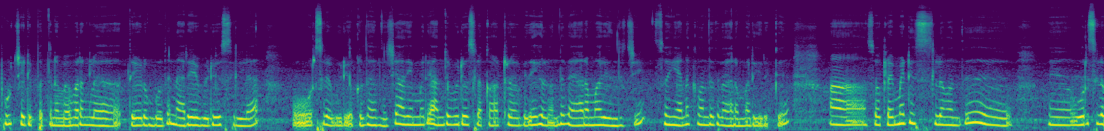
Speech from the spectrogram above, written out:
பூச்செடி பற்றின விவரங்களை தேடும்போது நிறைய வீடியோஸ் இல்லை. ஒரு சில வீடியோக்கள் தான் இருந்துச்சு. அதே மாதிரி அந்த வீடியோஸில் காட்டுற விதைகள் வந்து வேறு மாதிரி இருந்துச்சு. ஸோ எனக்கு வந்தது வேறு மாதிரி இருக்குது ஸோ கிளைமேட்டிஸில் வந்து ஒரு சில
